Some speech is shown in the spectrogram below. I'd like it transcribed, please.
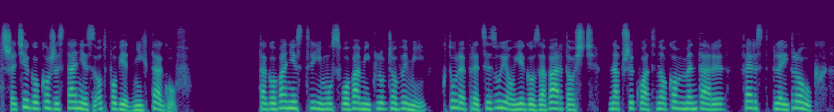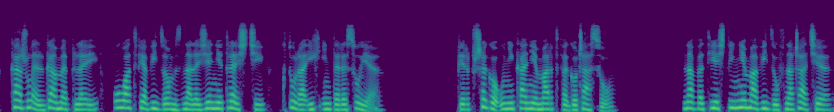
Trzeciego korzystanie z odpowiednich tagów. Tagowanie streamu słowami kluczowymi, które precyzują jego zawartość, np. no komentary, first play stroke, casual gameplay, ułatwia widzom znalezienie treści, która ich interesuje. Pierwszego unikanie martwego czasu. Nawet jeśli nie ma widzów na czacie,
